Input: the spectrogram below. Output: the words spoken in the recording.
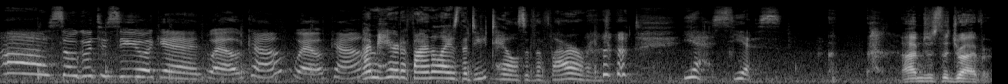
Ah, so good to see you again. Welcome, welcome. I'm here to finalize the details of the flower arrangement. Yes, yes. I'm just the driver.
